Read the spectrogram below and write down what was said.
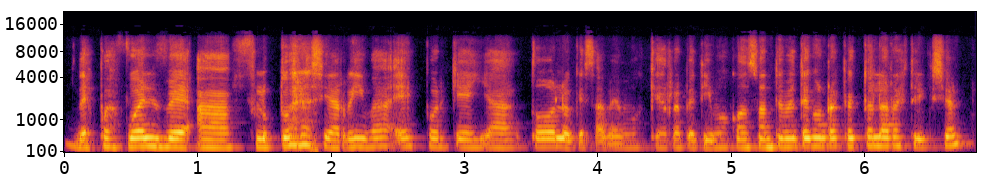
después vuelve a fluctuar hacia arriba, es porque ya todo lo que sabemos que repetimos constantemente con respecto a la restricción,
